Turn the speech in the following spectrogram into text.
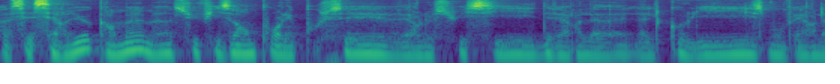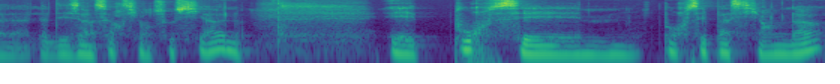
assez sérieux quand même, hein, suffisant pour les pousser vers le suicide, vers l'alcoolisme ou vers la, désinsertion sociale. Et pour ces, pour ces patients-là,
